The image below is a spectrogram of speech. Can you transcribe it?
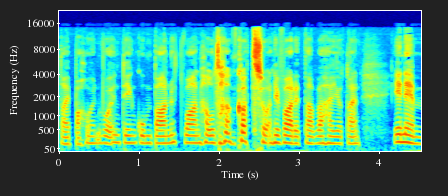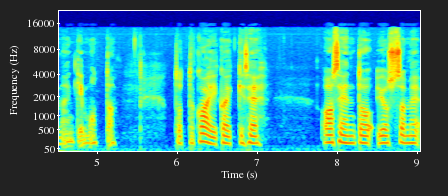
tai pahoinvointiin, kumpaa nyt vaan halutaan katsoa, niin vaaditaan vähän jotain enemmänkin, mutta totta kai kaikki se asento, jossa me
